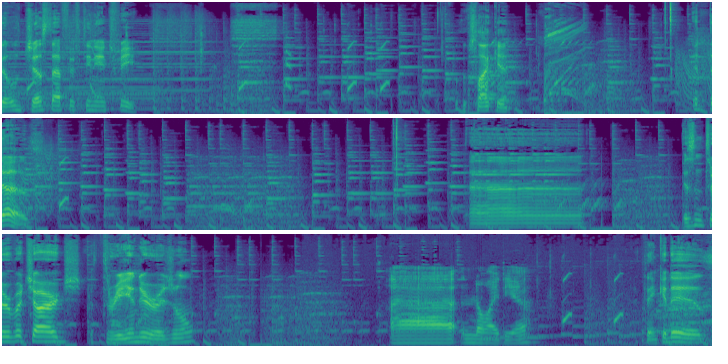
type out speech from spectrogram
Still just at 15 HP. Looks like it. It does. Uh, isn't turbocharge three in the original? Uh, no idea. I think it is.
